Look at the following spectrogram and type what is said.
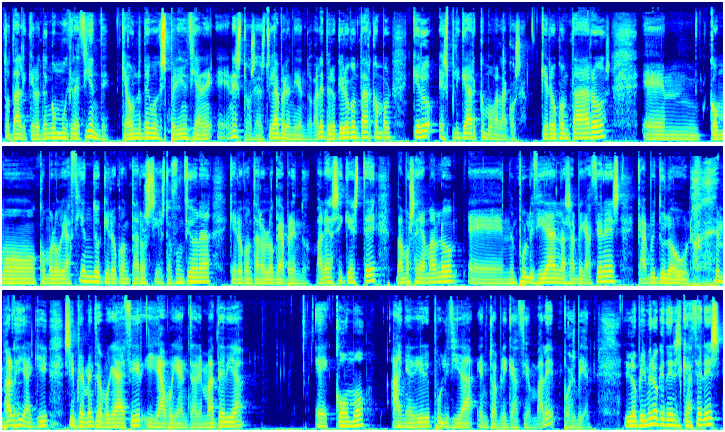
Total, que lo tengo muy creciente, que aún no tengo experiencia en, esto. O sea, estoy aprendiendo, ¿vale? Pero quiero contar, cómo, quiero explicar cómo va la cosa. Quiero contaros em, cómo, lo voy haciendo, quiero contaros si esto funciona, quiero contaros lo que aprendo, ¿vale? Así que este vamos a llamarlo em, publicidad en las aplicaciones capítulo 1, ¿vale? Y aquí simplemente os voy a decir y ya voy a entrar en materia eh, cómo añadir publicidad en tu aplicación, ¿vale? Pues bien, lo primero que tenéis que hacer es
